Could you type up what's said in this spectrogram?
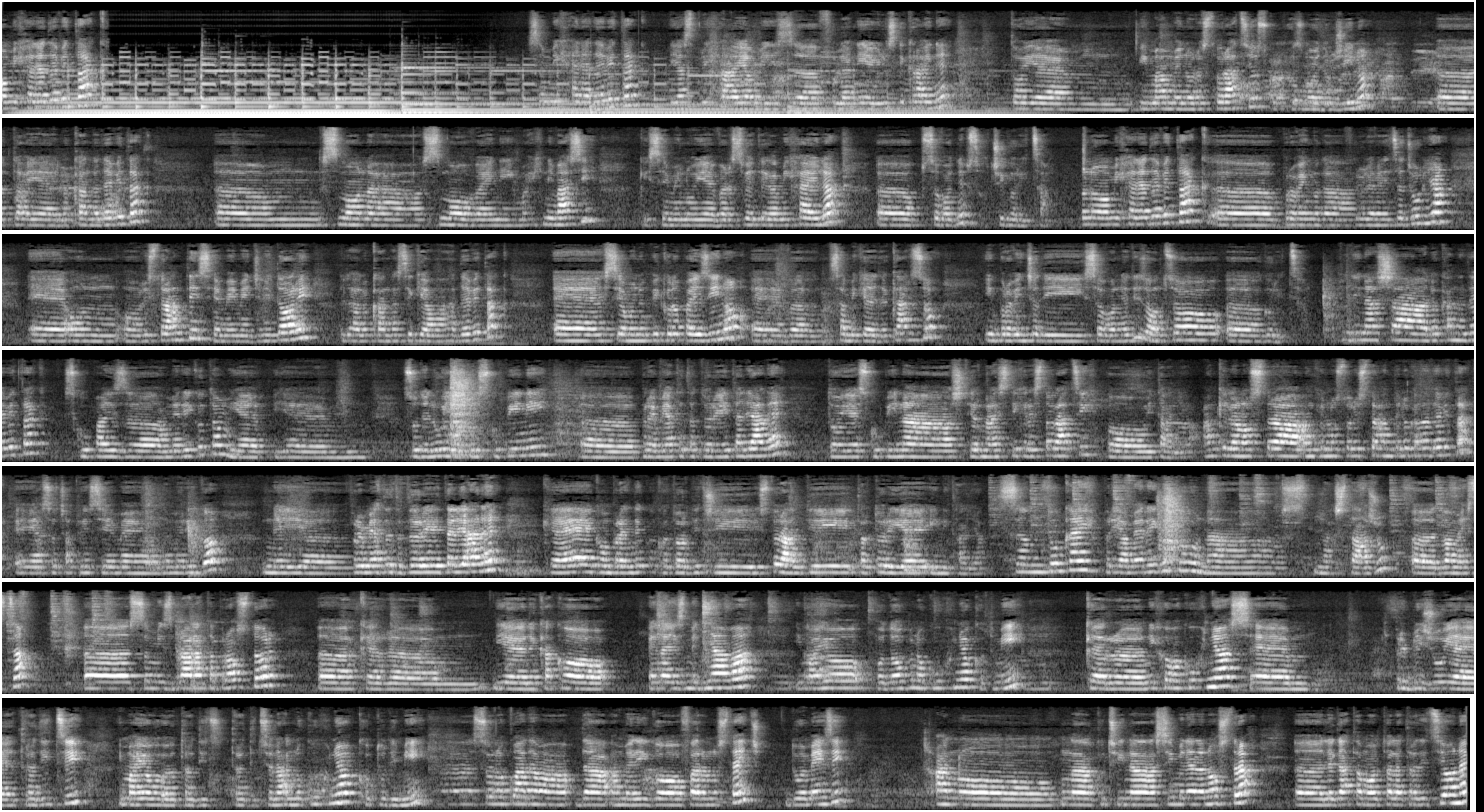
Sono Michaela Devetak. Sam Michaela Devetak. Jaz prihajam iz eh, Fulanije Julijske krajine. To je, um, imam eno restauracijo skupaj z mojo družino. Uh, ta je Lokanda Devetak. Um, smo, na, smo v eni majhni vasi, ki se imenuje Vr svetega Mihaela, uh, ob Sovodnjem Soči Gorica. Sono Michaela Devetak, provengo da Friuli Venezia Giulia. E ho, un, un ristorante insieme ai miei genitori, la locanda si chiama Devetak. E siamo in un piccolo paesino, eh, San Michele del Carso, in provincia di Savonia di Zonzo, eh, Gorizia. Tudi naša lokanda Devetak, skupaj z Amerigotom, je, je, sodeluje v tej skupini uh, Premiate Tattorie Italiane, To je skupina 14 restauracij po Italiji. Anche, nostra, anche il nostro ristorante Locana Devitac è associato insieme ad Amerigo nei uh, premiate trattorie italiane che comprende 14 ristoranti, trattorie in Italia. Sem tukaj pri Amerigotu na, na stažu, uh, dva meseca. Uh, sem izbrala ta prostor, uh, ker um, je nekako ena izmenjava imajo podobno kuhinjo kot mi, ker eh, njihova kuhinja se mm, približuje tradiciji, imajo eh, tradic tradizionalno kuhinjo kot tudi mi. Eh, sono qua da, da Amerigo uno stage, due mesi. Hanno una cucina simile alla nostra, legata molto alla tradizione.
